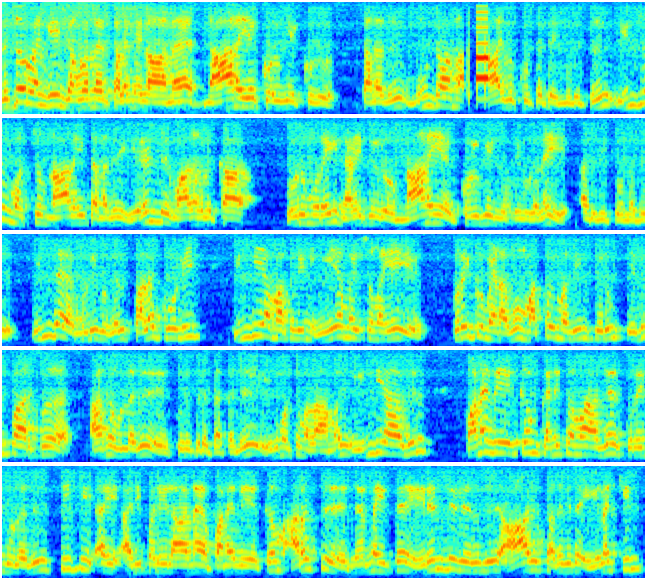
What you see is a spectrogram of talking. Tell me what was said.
Reserve வங்கி governor தலைமையிலான நாணய கொள்கை குழு தனது மூன்றாம் நாள் ஆய்வுக் கூட்டத்தை முடித்து இன்று மற்றும் நாளை தனது இரண்டு மாதங்களுக்கா ஒரு முறை நடைபெறும் நாணய கொள்கை முடிவுகளை அறிவித்துள்ளது. இந்த முடிவுகள் பல கோடி இந்திய மக்களின் இஎம்ஐ சுமையை குறைக்கும் எனவும் மக்கள் மத்தியில் பெரும் எதிர்பார்ப்பு ஆக உள்ளது குறிப்பிடத்தக்கது. இது மட்டுமல்லாமல் இந்தியாவில் பணவீக்கம் கணிசமாக குறைந்துள்ளது. சிபிஐ அடிப்படையிலான பணவீக்கம் அரசு நிர்ணயித்த இரண்டிலிருந்து ஆறு சதவீத இலக்கின்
